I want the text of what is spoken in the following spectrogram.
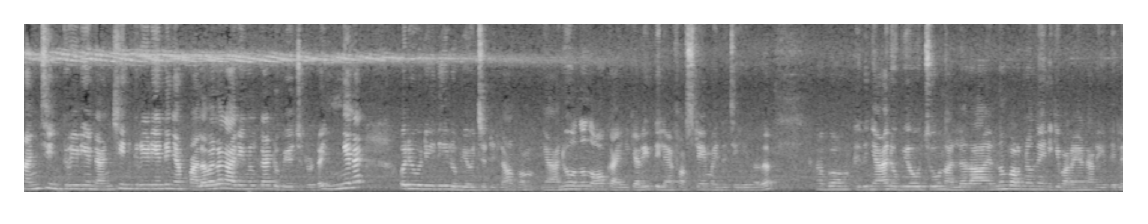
അഞ്ച് ഇൻഗ്രീഡിയന്റ് അഞ്ച് ഇൻഗ്രീഡിയന്റ് ഞാൻ പല പല കാര്യങ്ങൾക്കായിട്ട് ഉപയോഗിച്ചിട്ടുണ്ട്. ഇങ്ങനെ ഒരു രീതിയിൽ ഉപയോഗിച്ചിട്ടില്ല. അപ്പം ഞാനും ഒന്ന് നോക്കാം. എനിക്കറിയത്തില്ല. ഫസ്റ്റ് ടൈം ഇത് ചെയ്യുന്നത്. അപ്പം ഇത് ഞാൻ ഉപയോഗിച്ചു നല്ലതാ എന്നും പറഞ്ഞൊന്നും എനിക്ക് പറയാൻ അറിയത്തില്ല.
